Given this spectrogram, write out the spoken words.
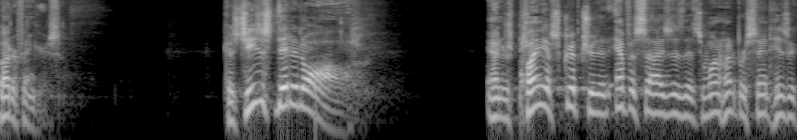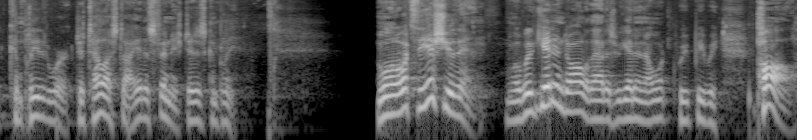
Butterfingers. Because Jesus did it all. And there's plenty of scripture that emphasizes that it's 100% his completed work. Tetelestai, it is finished, it is complete. Well, what's the issue then? Well, we'll get into all of that as we get into Paul.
